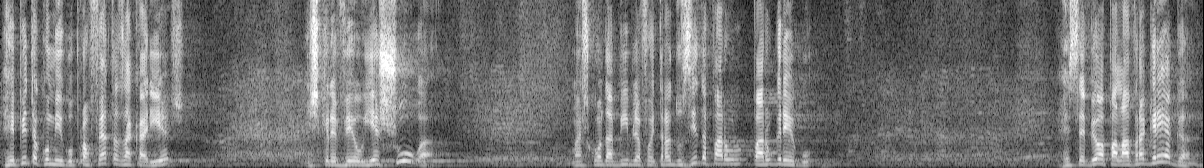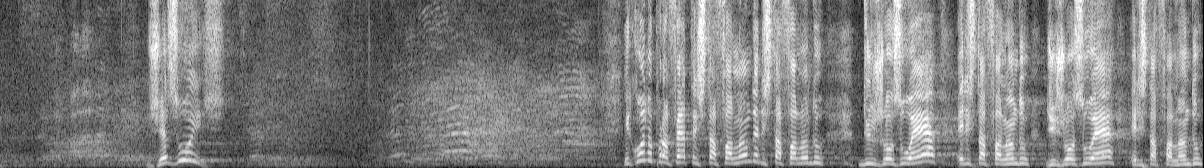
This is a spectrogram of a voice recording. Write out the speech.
Repita comigo: o profeta Zacarias escreveu Yeshua, mas quando a Bíblia foi traduzida para o, para o grego, recebeu a palavra grega: Jesus. E quando o profeta está falando, ele está falando de Josué, ele está falando de Josué, ele está falando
